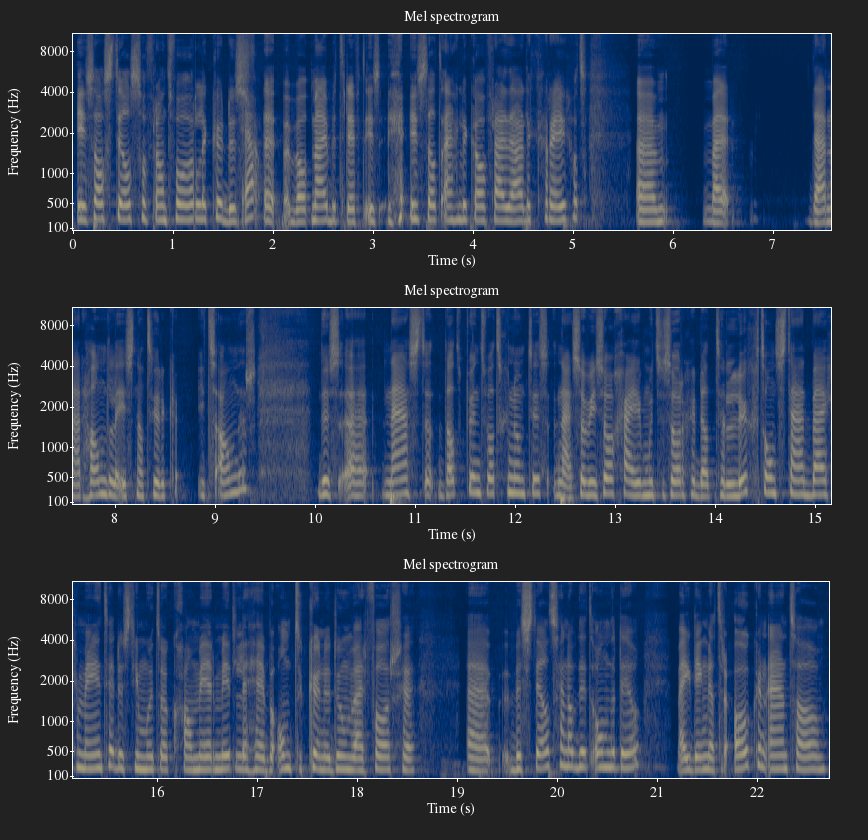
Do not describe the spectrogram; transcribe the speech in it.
is al stelselverantwoordelijke. Dus Ja. eh, wat mij betreft is, is dat eigenlijk al vrij duidelijk geregeld. Ehm, maar daarnaar handelen is natuurlijk iets anders. Dus eh, naast dat- dat punt wat genoemd is, nou, sowieso ga je moeten zorgen dat er lucht ontstaat bij gemeenten. Dus die moeten ook gewoon meer middelen hebben om te kunnen doen waarvoor ze eh, besteld zijn op dit onderdeel. Maar ik denk dat er ook een aantal.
